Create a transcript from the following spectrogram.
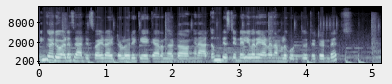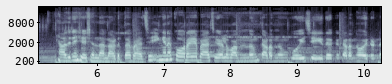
എനിക്ക് ഒരുപാട് സാറ്റിസ്ഫൈഡ് ആയിട്ടുള്ള ഒരു കേക്കായിരുന്നു കേട്ടോ. അങ്ങനെ അതും ഡിസ്റ്റന്റ് ഡെലിവറിയാണ് നമ്മൾ കൊടുത്തു വിട്ടിട്ടുണ്ട്. അതിനുശേഷം എന്താണ് അടുത്ത ബാച്ച്? ഇങ്ങനെ കുറേ ബാച്ചുകൾ വന്നും കടന്നും പോയി ചെയ്തൊക്കെ കടന്നു പോയിട്ടുണ്ട്.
